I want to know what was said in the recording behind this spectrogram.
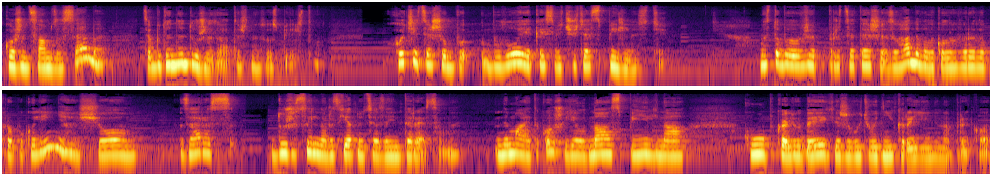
кожен сам за себе, це буде не дуже затишне суспільство. Хочеться, щоб було якесь відчуття спільності. Ми з тобою вже про це теж згадували, коли говорили про покоління, що зараз дуже сильно роз'єднуються за інтересами. Немає такого, що є одна спільна купка людей, які живуть в одній країні, наприклад.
